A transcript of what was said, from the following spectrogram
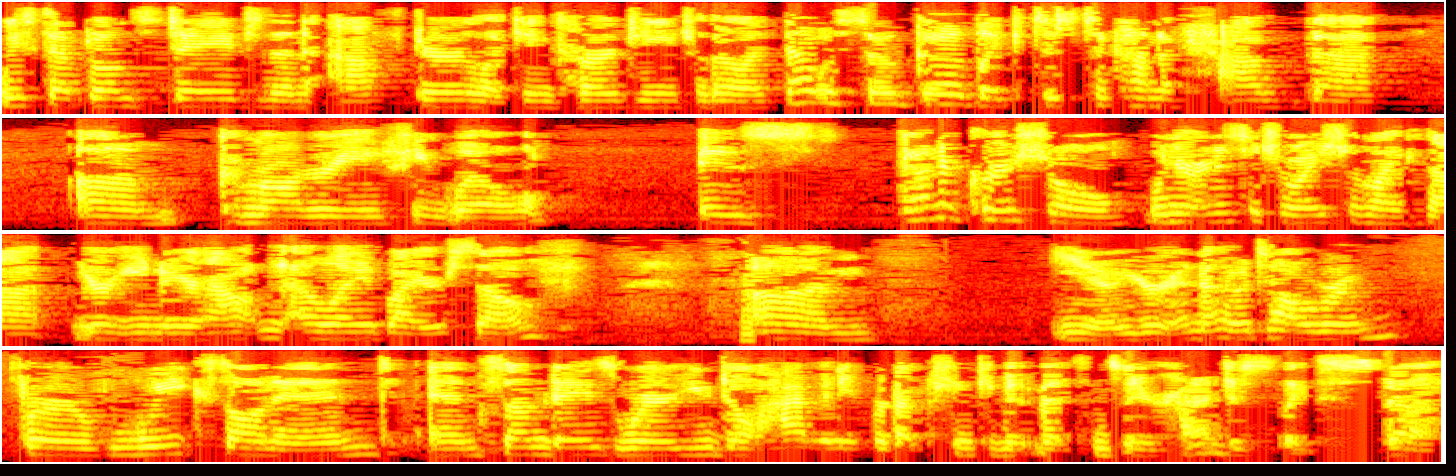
we stepped on stage, then after, like encouraging each other, like that was so good. Like just to kind of have that um, camaraderie, if you will, is kind of crucial when you're in a situation like that. You're, you know, you're out in LA by yourself. Um, you know, you're in a hotel room for weeks on end, and some days where you don't have any production commitments, and so you're kind of just like stuck.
